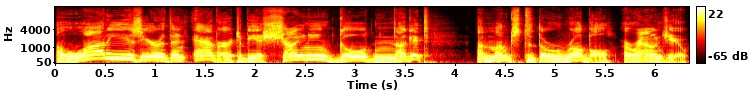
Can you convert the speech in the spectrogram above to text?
a lot easier than ever to be a shining gold nugget amongst the rubble around you.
